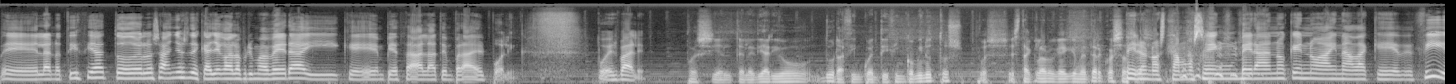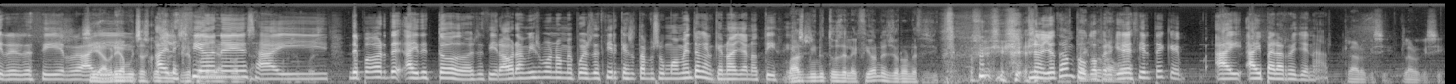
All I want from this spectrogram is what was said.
eh, la noticia todos los años de que ha llegado la primavera y que empieza la temporada del polling. Pues vale, Pues si el telediario dura 55 minutos, pues está claro que hay que meter cosas. pero no estamos en verano que no hay nada que decir, es decir, hay, habría muchas cosas hay elecciones, contar, hay deporte, hay de todo, es decir, ahora mismo no me puedes decir que estamos en un momento en el que no haya noticias. Más minutos de elecciones yo no necesito. no, yo tampoco, pero quiero decirte que hay, hay para rellenar. Claro que sí, claro que sí.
